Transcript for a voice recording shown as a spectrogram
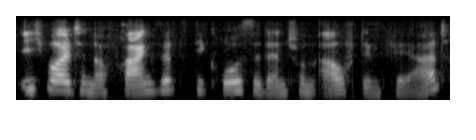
Ich wollte noch fragen, sitzt die Große denn schon auf dem Pferd?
